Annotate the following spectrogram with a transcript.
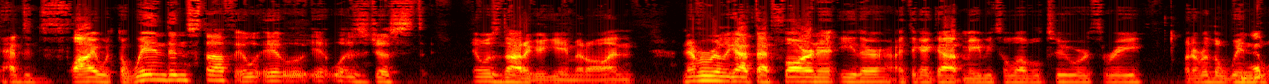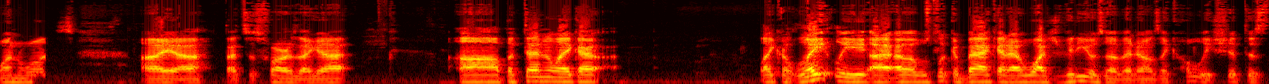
had to fly with the wind and stuff. It it, it was just it was not a good game at all, and Never really got that far in it either. I think I got maybe to level two or three, whatever the wind Yep. one was. I uh, that's as far as I got. Uh, but then like I like lately, I, I was looking back and I watched videos of it, and I was like, "Holy shit! This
